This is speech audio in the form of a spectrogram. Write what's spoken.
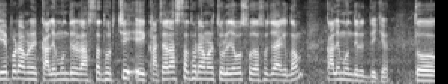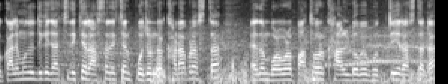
গিয়ে পরে আমরা এই কালী মন্দিরের রাস্তা ধরছি। এই কাঁচা রাস্তা ধরে আমরা চলে যাব সোজা সোজা একদম কালী মন্দিরের দিকে। তো কালী মন্দিরের দিকে যাচ্ছি দেখতে রাস্তা দেখছেন প্রচণ্ড খারাপ রাস্তা। একদম বড় বড় পাথর, খাল, ডোবে ভর্তি এই রাস্তাটা।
